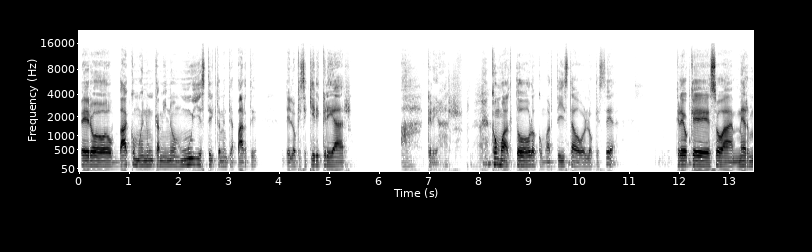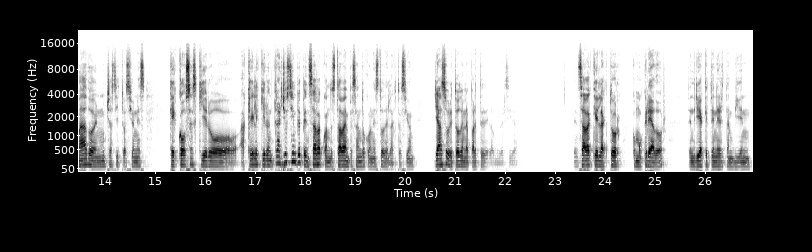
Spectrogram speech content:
pero va como en un camino muy estrictamente aparte de lo que se quiere crear a crear, como actor o como artista o lo que sea. Creo que eso ha mermado en muchas situaciones qué cosas quiero, a qué le quiero entrar. Yo siempre pensaba cuando estaba empezando con esto de la actuación, ya sobre todo en la parte de la universidad, pensaba que el actor como creador tendría que tener también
